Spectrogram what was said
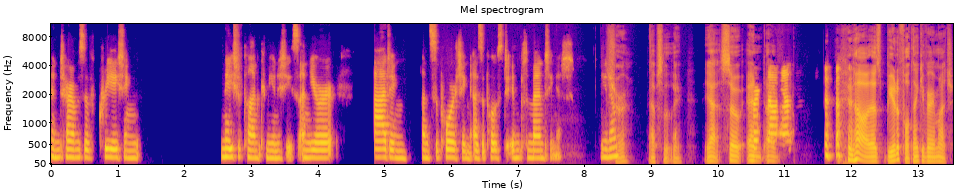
in terms of creating native plant communities and you're adding and supporting as opposed to implementing it you know? Sure absolutely. Yeah so and no that's beautiful thank you very much.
